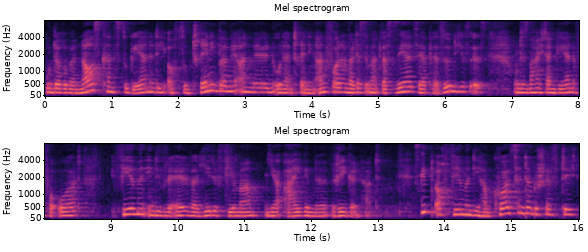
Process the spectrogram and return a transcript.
Und darüber hinaus kannst du gerne dich auch zum Training bei mir anmelden oder ein Training anfordern, weil das immer etwas sehr, sehr Persönliches ist. Und das mache ich dann gerne vor Ort, Firmen individuell, weil jede Firma ja eigene Regeln hat. Es gibt auch Firmen, die haben Callcenter beschäftigt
